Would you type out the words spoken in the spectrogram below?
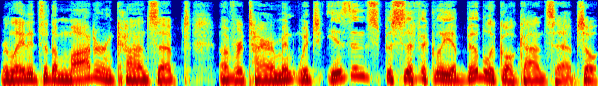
related to the modern concept of retirement, which isn't specifically a biblical concept. So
